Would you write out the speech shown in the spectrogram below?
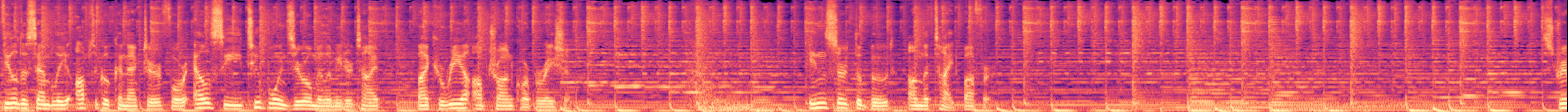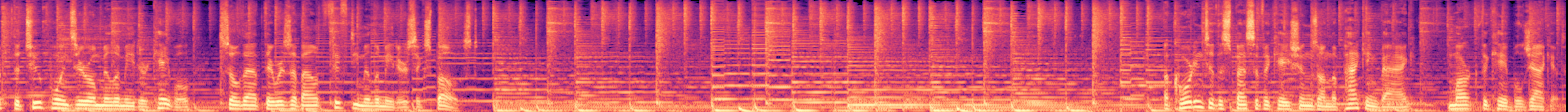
Field Assembly Optical Connector for LC 2.0mm type by Korea Optron Corporation. Insert the boot on the tight buffer. Strip the 2.0mm cable so that there is about 50mm exposed. According to the specifications on the packing bag, mark the cable jacket.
